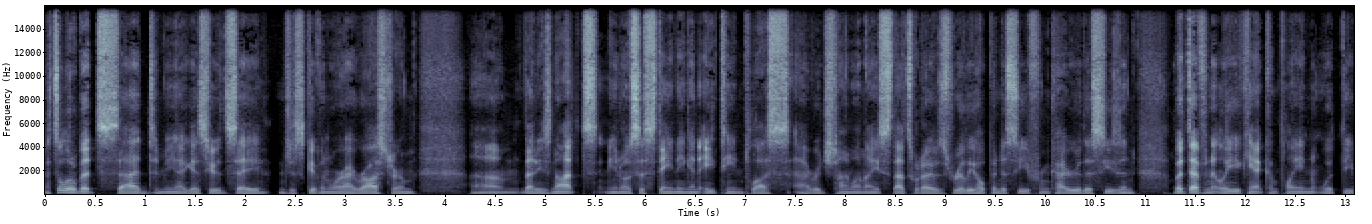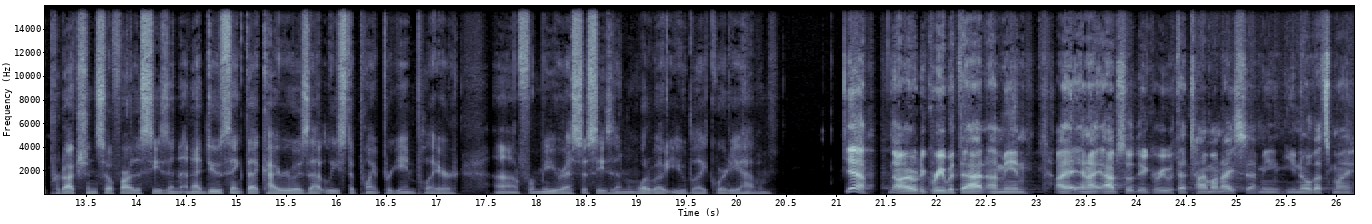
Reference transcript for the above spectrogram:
it's a little bit sad to me, I guess you would say, just given where I roster him um, that he's not, you know, sustaining an 18 plus average time on ice. That's what I was really hoping to see from Kyrou this season. But definitely, you can't complain with the production so far this season. And I do think that Kyrou is at least a point per game player uh, for me rest of season. What about you, Blake? Where do you have him? Yeah, no, I would agree with that. I mean, I and I absolutely agree with that time on ice. I mean, you know, that's my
